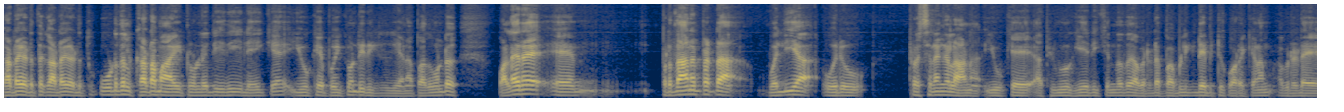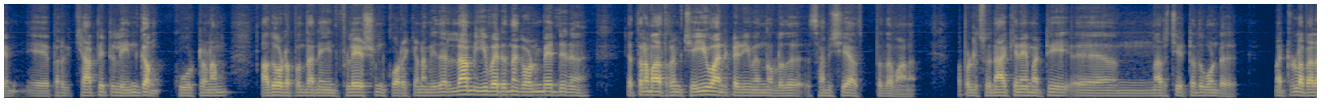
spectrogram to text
കടമെടുത്ത് കടമെടുത്ത് കൂടുതൽ കടമായിട്ടുള്ള രീതിയിലേക്ക് യു കെ പോയിക്കൊണ്ടിരിക്കുകയാണ്. അപ്പോൾ അതുകൊണ്ട് വളരെ പ്രധാനപ്പെട്ട വലിയ ഒരു പ്രശ്നങ്ങളാണ് യു കെ അഭിമുഖീകരിക്കുന്നത്. അവരുടെ പബ്ലിക് ഡെബിറ്റ് കുറയ്ക്കണം അവരുടെ ക്യാപിറ്റൽ ഇൻകം കൂട്ടണം അതോടൊപ്പം തന്നെ ഇൻഫ്ലേഷൻ കുറയ്ക്കണം. ഇതെല്ലാം ഈ വരുന്ന ഗവൺമെന്റിന് എത്രമാത്രം ചെയ്യുവാൻ കഴിയുമെന്നുള്ളത് സംശയാസ്പദമാണ്. അപ്പോൾ സുനാക്കിനെ മറ്റി മറിച്ചിട്ടതുകൊണ്ട് മറ്റുള്ള പല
